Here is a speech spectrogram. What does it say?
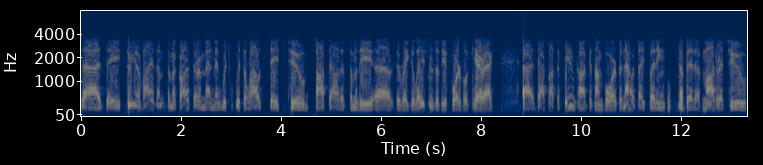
Uh, they, through you know, via the, the MacArthur Amendment, which which allows states to opt out of some of the uh, the regulations of the Affordable Care Act. Uh, that brought the Freedom Caucus on board, but now it's isolating a bit of moderates who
